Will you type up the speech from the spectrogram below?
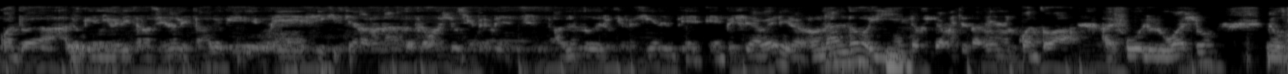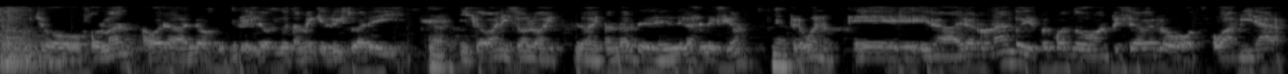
cuanto a, lo que es nivel internacional está lo que es Messi, Cristiano Ronaldo, pero bueno, yo siempre hablando de lo que recién empecé a ver era Ronaldo y lógicamente también en cuanto a, al fútbol uruguayo me gustaba mucho Forlán, ahora es lógico también que Luis Suárez y, y Cavani son los, los estandartes de, la selección, pero bueno, eh, era, era Ronaldo y después cuando empecé a verlo o a mirar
